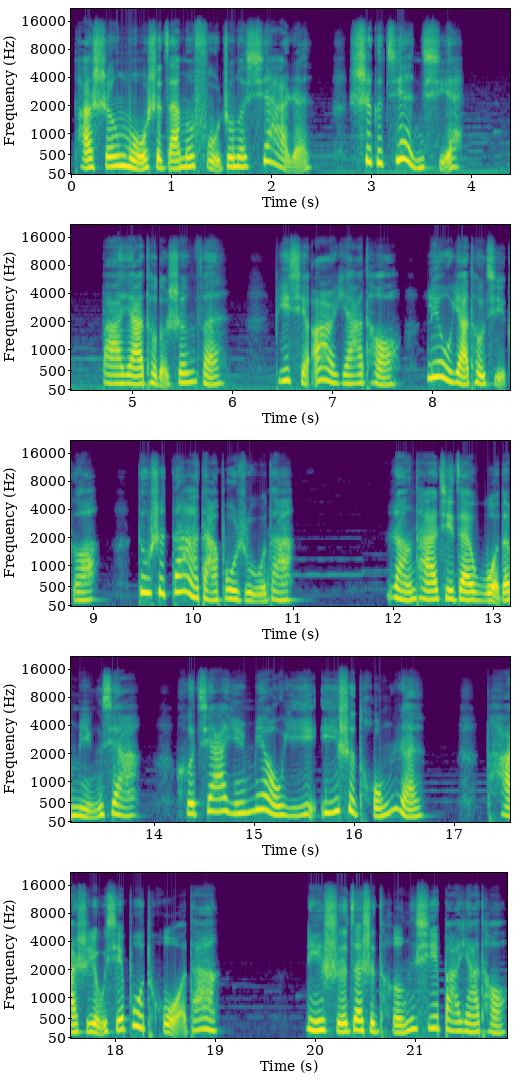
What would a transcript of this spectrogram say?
她生母是咱们府中的下人，是个贱妾。八丫头的身份，比起二丫头、六丫头几个，都是大大不如的。让她记在我的名下，和嘉银妙仪一视同仁，怕是有些不妥当。您实在是疼惜八丫头，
